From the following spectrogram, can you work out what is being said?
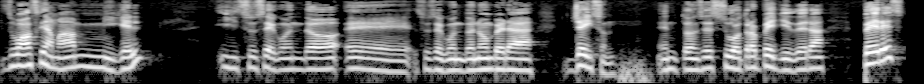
supongamos que se llamaba Miguel, y su segundo, eh, su segundo nombre era Jason. Entonces su otro apellido era Pérez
